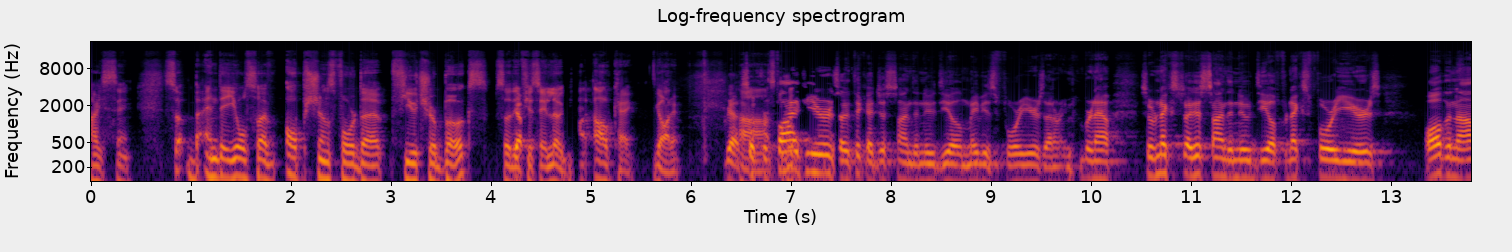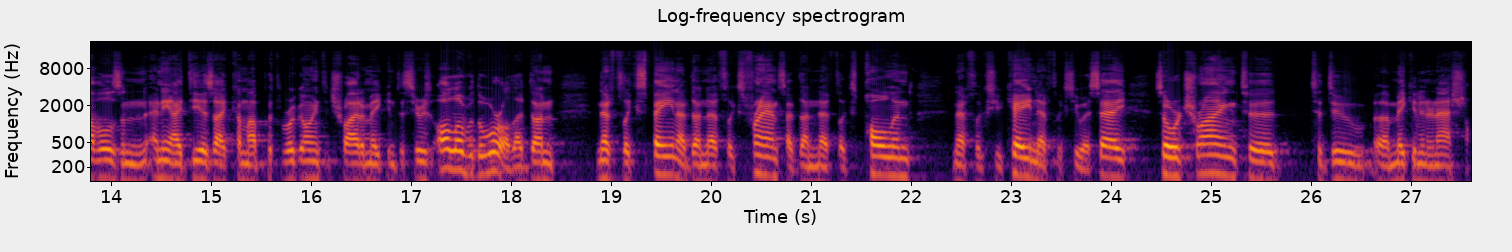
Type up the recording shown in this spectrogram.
I see. So, and they also have options for the future books. So Yep. if you say, "Look, okay, got it," Yeah, so Uh, for five years, I think I just signed a new deal. Maybe it's four years. I don't remember now. So next, I just signed a new deal for next four years. All the novels and any ideas I come up with, we're going to try to make into series all over the world. I've done Netflix Spain, I've done Netflix France, I've done Netflix Poland, Netflix UK, Netflix USA. So we're trying to to do uh, make it international.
